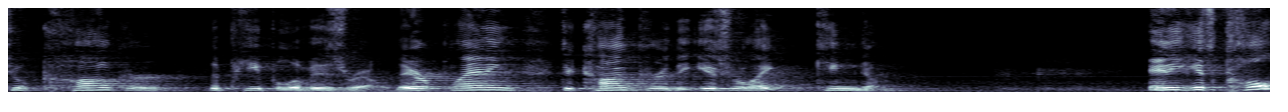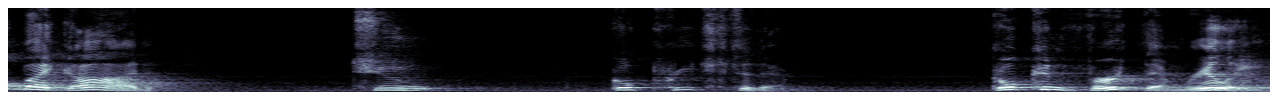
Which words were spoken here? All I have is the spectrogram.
to conquer the people of Israel. They were planning to conquer the Israelite kingdom. And he gets called by God to go preach to them, go convert them, really.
